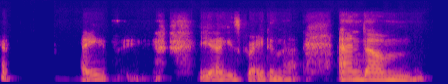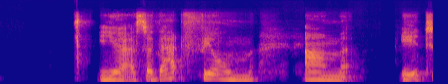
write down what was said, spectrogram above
Yeah. Amazing. Yeah, he's great in that. And um, yeah, so that film, um, it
